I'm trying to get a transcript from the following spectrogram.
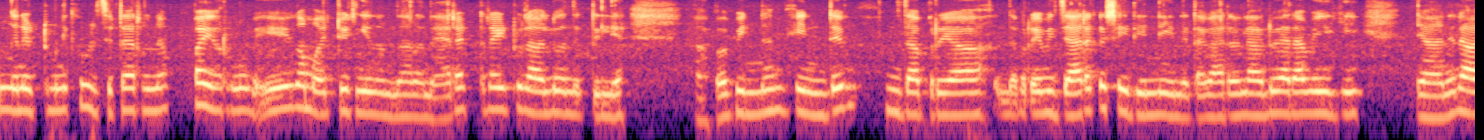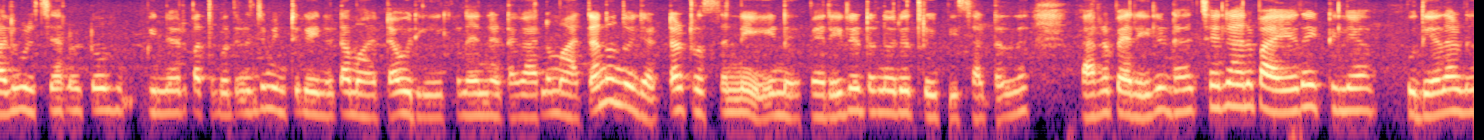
ഇങ്ങനെ എട്ട് മണിക്ക് വിളിച്ചിട്ട് ഇറങ്ങി അപ്പം ഇറങ്ങും വേഗം മാറ്റി ഒരുങ്ങി നിന്നാണ് നേരെ എട്ടരയായിട്ടും ലാലു വന്നിട്ടില്ല. അപ്പോൾ പിന്നെ എന്റെ എന്താ പറയുക എന്താ പറയുക വിചാരമൊക്കെ ശരി തന്നെ കേട്ടോ. കാരണം ലാലു വരാൻ വൈകി. ഞാൻ ലാലു വിളിച്ചു പറഞ്ഞിട്ടും പിന്നെ ഒരു പത്ത് പതിനഞ്ച് മിനിറ്റ് കഴിഞ്ഞിട്ടാണ് മാറ്റാൻ ഒരുങ്ങിക്കണേ തന്നെ കേട്ടോ. കാരണം മാറ്റാനൊന്നുമില്ല. ഇട്ട ഡ്രസ്സ് തന്നെയാണ്. പെരയിലിടുന്ന ഒരു ത്രീ പീസ് ആട്ടത്. കാരണം പെരയിലിടുക വെച്ചാൽ ഞാൻ പഴയതായിട്ടില്ല. പുതിയതാണ്.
